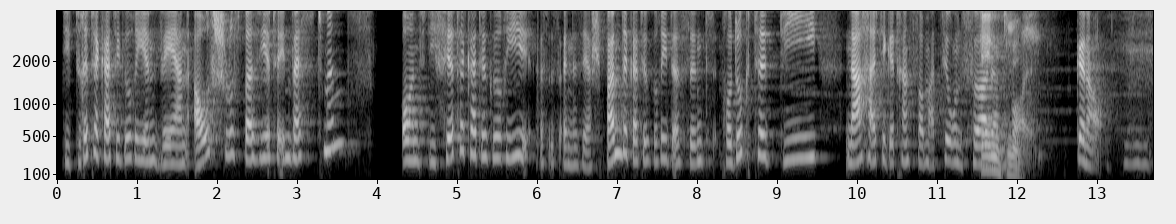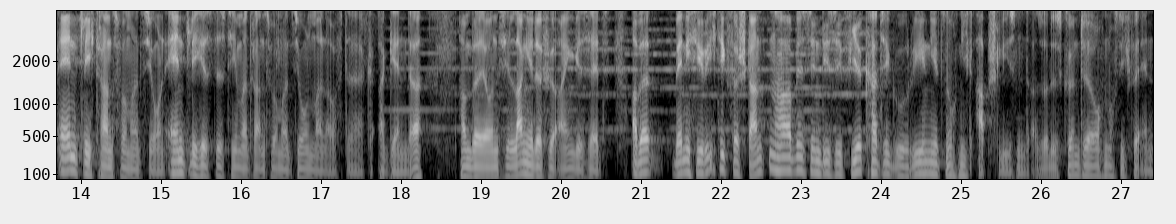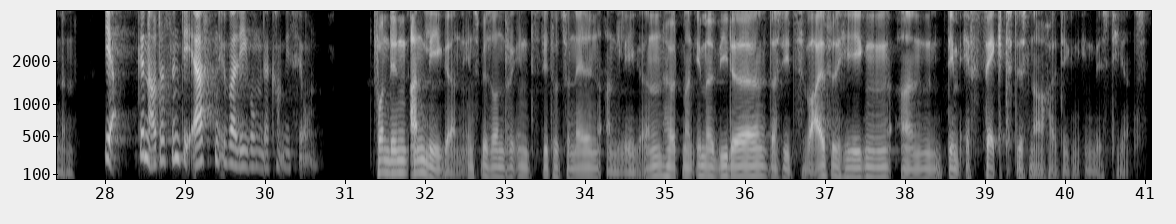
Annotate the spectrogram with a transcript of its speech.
Die dritte Kategorie wären ausschlussbasierte Investments. Und die vierte Kategorie, das ist eine sehr spannende Kategorie, das sind Produkte, die nachhaltige Transformation fördern Endlich. wollen. Genau. Endlich Transformation. Endlich ist das Thema Transformation mal auf der Agenda. Haben wir uns lange dafür eingesetzt. Aber wenn ich Sie richtig verstanden habe, sind diese vier Kategorien jetzt noch nicht abschließend. Also das könnte auch noch sich verändern. Ja, genau. Das sind die ersten Überlegungen der Kommission. Von den Anlegern, insbesondere institutionellen Anlegern, hört man immer wieder, dass sie Zweifel hegen an dem Effekt des nachhaltigen Investierens.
